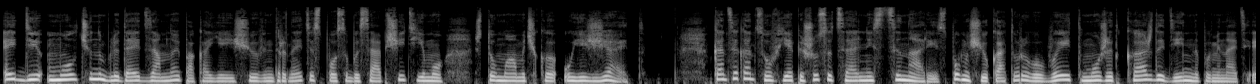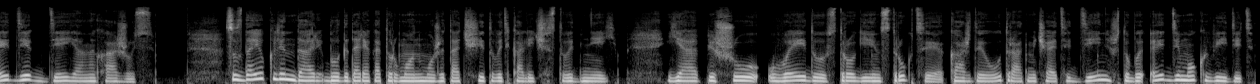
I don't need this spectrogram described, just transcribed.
Эдди молча наблюдает за мной, пока я ищу в интернете способы сообщить ему, что мамочка уезжает — в конце концов, я пишу социальный сценарий, с помощью которого Вейт может каждый день напоминать Эдди, где я нахожусь. Создаю календарь, благодаря которому он может отсчитывать количество дней. Я пишу Уэйду строгие инструкции, каждое утро отмечать день, чтобы Эдди мог видеть,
